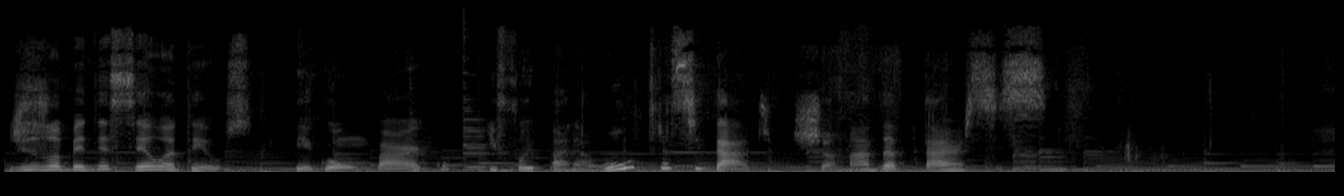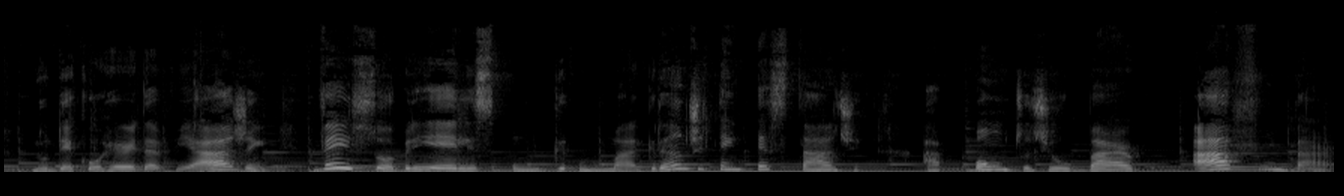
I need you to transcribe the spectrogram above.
desobedeceu a Deus, pegou um barco e foi para outra cidade, chamada Tarsis. No decorrer da viagem, veio sobre eles um, uma grande tempestade, a ponto de o barco afundar.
